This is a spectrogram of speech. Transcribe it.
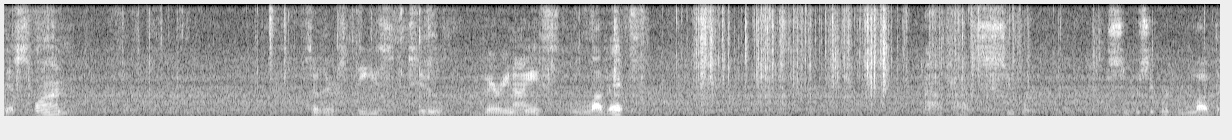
this one. So there's these two. Very nice. Love it. Oh god, super, super, super love the.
